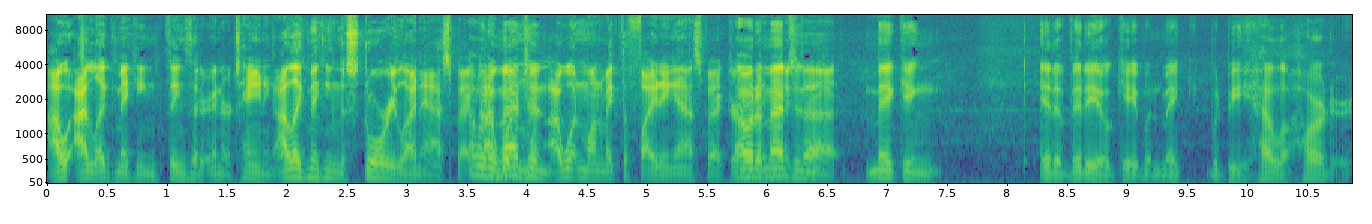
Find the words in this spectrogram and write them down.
I, I like making things that are entertaining. I like making the storyline aspect. I would wouldn't- imagine- I wouldn't want to make the fighting aspect. Or I would anything like imagine that. making it a video game would make would be hella harder.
